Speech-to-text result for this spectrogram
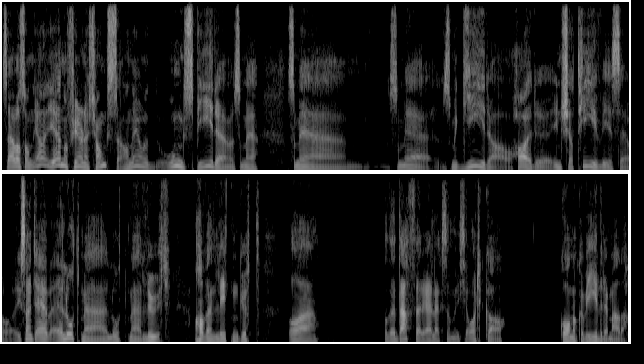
Så jeg var sånn, ja, gi nå fyren en sjanse. Han er jo en ung spire som er, som er, som er, som er gira og har initiativ i seg. Og, ikke sant? Jeg, jeg lot meg, meg lure av en liten gutt. Og, og det er derfor jeg liksom ikke orka å gå noe videre med det.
